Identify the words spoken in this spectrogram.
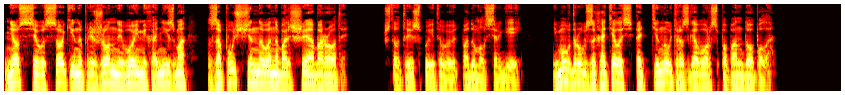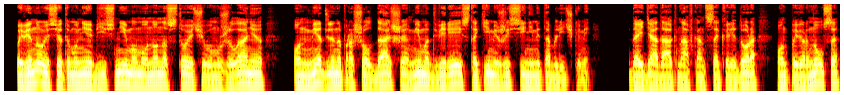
несся высокий напряженный вой механизма, запущенного на большие обороты. «Что-то испытывают», — подумал Сергей. Ему вдруг захотелось оттянуть разговор с Папандопола. Повинуясь этому необъяснимому, но настойчивому желанию, он медленно прошел дальше, мимо дверей с такими же синими табличками. Дойдя до окна в конце коридора, он повернулся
